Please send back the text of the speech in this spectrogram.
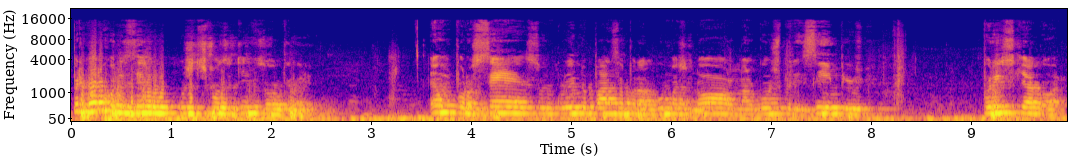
primeiro conhecer os dispositivos ao terreno é um processo, incluindo passa por algumas normas, alguns princípios. Por isso que é agora.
